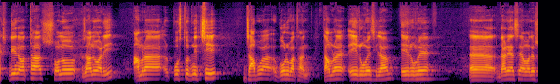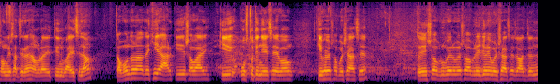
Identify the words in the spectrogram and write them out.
নেক্সট দিন, অর্থাৎ ষোলো জানুয়ারি, আমরা প্রস্তুত নিচ্ছি যাব গরুবাথান। তা আমরা এই রুমে ছিলাম। এই রুমে দাঁড়িয়ে আছে আমাদের সঙ্গী সাথীরা। আমরা এই তিন ভাই ছিলাম। তা বন্ধুরা, দেখি আর কি সবাই কি প্রস্তুতি নিয়েছে এবং কীভাবে সব বসে আছে। তো এইসব রুমে রুমে সব রেডি হয়ে বসে আছে যাওয়ার জন্য।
